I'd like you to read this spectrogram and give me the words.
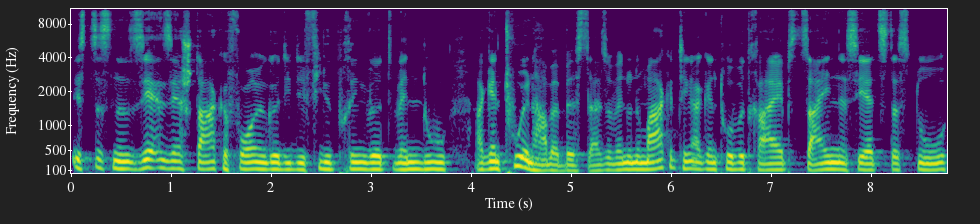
ist es eine sehr, sehr starke Folge, die dir viel bringen wird, wenn du Agenturinhaber bist. Also wenn du eine Marketingagentur betreibst, seien es jetzt, dass du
